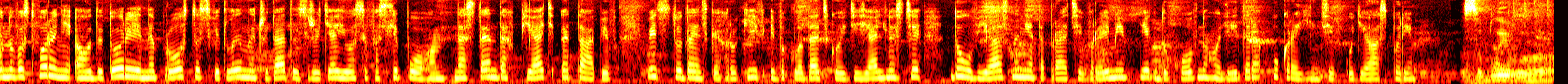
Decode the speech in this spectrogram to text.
У новоствореній аудиторії не просто світлини читати з життя Йосифа Сліпого. На стендах п'ять етапів від студентських років і викладацької діяльності до ув'язнення та праці в Римі як духовного лідера українців у діаспорі. Особливо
